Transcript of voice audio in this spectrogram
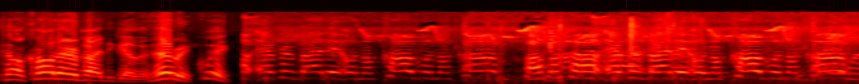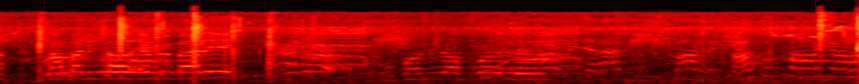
Call, call everybody together. Hurry, quick. Everybody on the come, on the come. Papa call everybody on the come, on the come. Papa call everybody. Papa call y'all, Kobe, come,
